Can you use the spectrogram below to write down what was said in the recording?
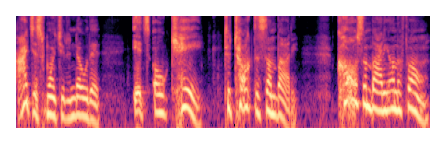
I just want you to know that it's okay to talk to somebody. Call somebody on the phone.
